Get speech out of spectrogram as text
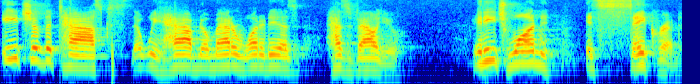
each of the tasks that we have, no matter what it is, has value. And each one is sacred.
